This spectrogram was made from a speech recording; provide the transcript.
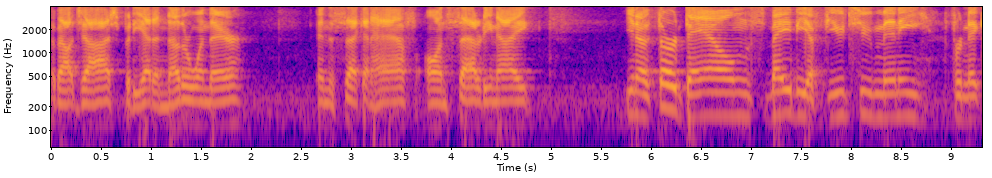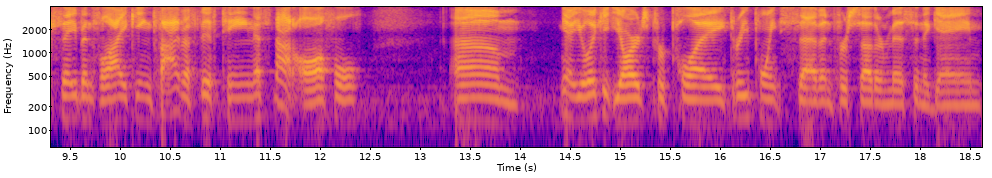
about Josh, but he had another one there in the second half on Saturday night. You know, third downs, maybe a few too many for Nick Saban's liking. Five of 15, that's not awful. Um, you know, you look at yards per play, 3.7 for Southern Miss in the game.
